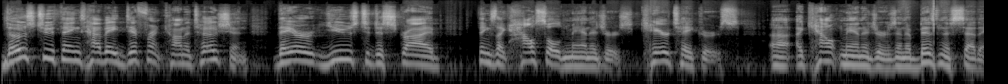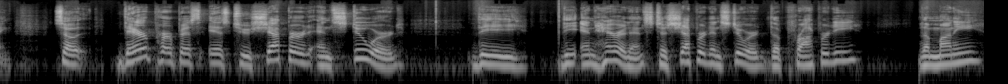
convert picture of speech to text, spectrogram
Those two things have a different connotation. They are used to describe things like household managers, caretakers, uh, account managers in a business setting. So their purpose is to shepherd and steward the, the inheritance, to shepherd and steward the property, the money,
